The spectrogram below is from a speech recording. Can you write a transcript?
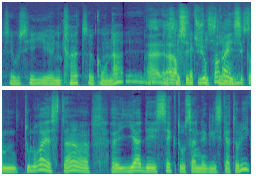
c'est aussi une crainte qu'on a. Bah, alors c'est toujours pareil, c'est comme tout le reste. Hein. Euh, il y a des sectes au sein de l'Église catholique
